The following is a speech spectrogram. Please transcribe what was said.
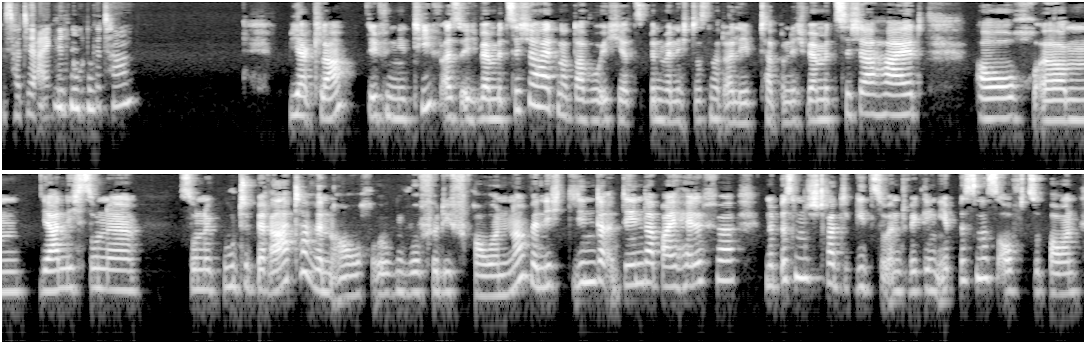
Das hat dir eigentlich gut getan? Ja, klar, definitiv. Also ich wäre mit Sicherheit noch da, wo ich jetzt bin, wenn ich das nicht erlebt habe. Und ich wäre mit Sicherheit auch ähm, ja nicht so eine so eine gute Beraterin auch irgendwo für die Frauen. Ne? Wenn ich denen, denen dabei helfe, eine Businessstrategie zu entwickeln, ihr Business aufzubauen,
